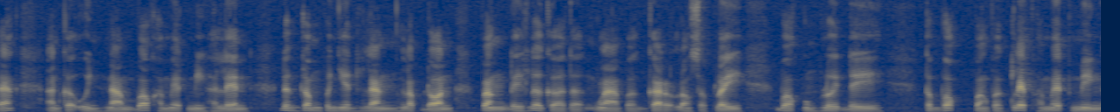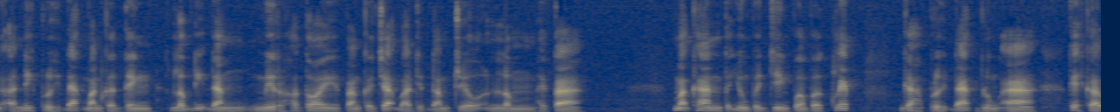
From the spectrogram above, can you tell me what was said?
បាក់អានក៏អ៊ុញណាំបកហមេតមីងហឡែនដឹងរំបញ្ញាលាំងលាប់ដនបាំងដេលើក៏តឡាបការឡងសប្លៃបកគុំលួយដេតំបកបាំងប្រក្លេបហមេតមីងអានេះព្រុយដាក់បានកដេងលំឌីដាំងមីរហតយបាំងកជាបាឌិតដាំជ្រាវលំហេកតាមកខានតយងបញ្ជីងពើប្រក្លេបកាព្រឹសដាក់ប្លុងអា cái kal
